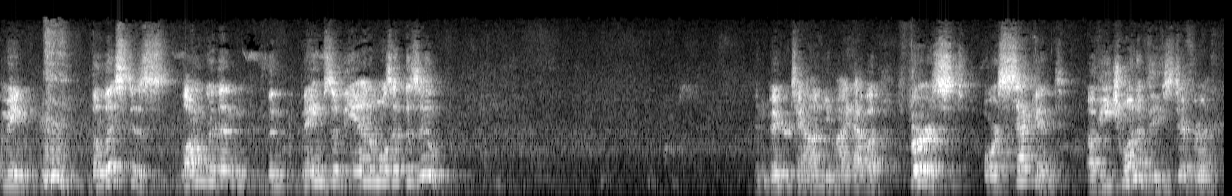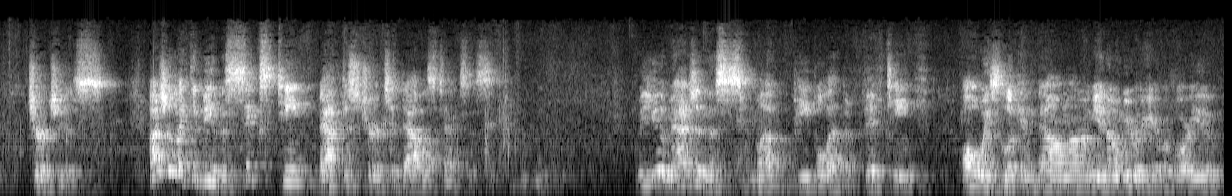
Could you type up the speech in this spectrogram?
I mean, the list is longer than the names of the animals at the zoo. In a bigger town, you might have a first or second of each one of these different churches. How'd you like to be the 16th Baptist Church in Dallas, Texas? Will you imagine the smug people at the 15th always looking down on them? You know, we were here before you.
